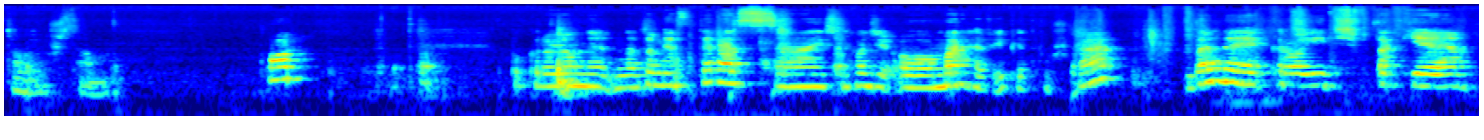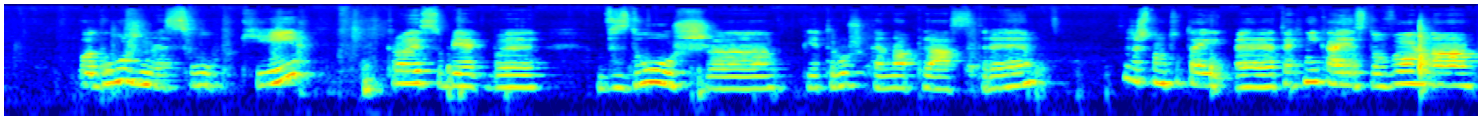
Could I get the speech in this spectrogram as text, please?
To już sam por pokrojony. Natomiast teraz, e, jeśli chodzi o marchew i pietruszkę, będę je kroić w takie podłużne słupki. Kroję sobie jakby wzdłuż e, pietruszkę na plastry. Zresztą tutaj e, technika jest dowolna,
